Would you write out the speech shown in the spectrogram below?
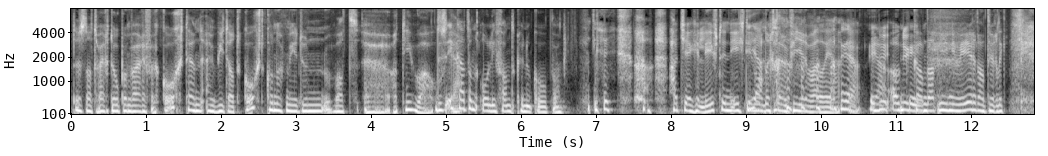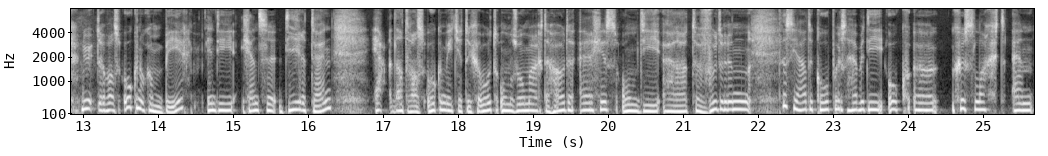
Dus dat werd openbaar verkocht. En, en wie dat kocht, kon ermee doen wat, eh, wat die wou. Dus ik Ja. had een olifant kunnen kopen. Had jij geleefd in 1904 wel, ja. Ja, ja, nu, nu kan dat niet meer natuurlijk. Nu, er was ook nog een beer in die Gentse dierentuin. Ja, dat was ook een beetje te groot om zomaar te houden ergens, om die eh, te voederen. Dus ja, de kopers hebben die ook eh, geslacht en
